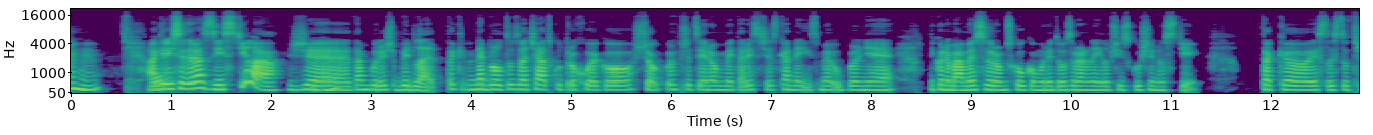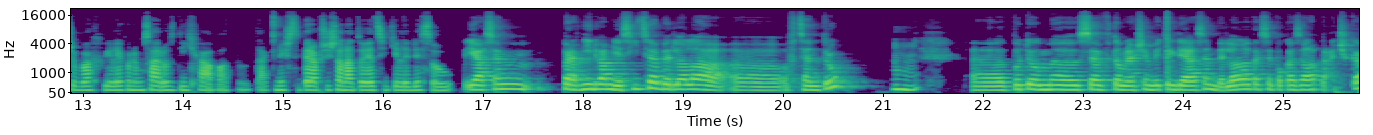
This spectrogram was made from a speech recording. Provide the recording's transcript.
Mhm. A No. když jsi teda zjistila, že Mhm. tam budeš bydlet, tak nebylo to začátku trochu jako šok, protože přeci jenom my tady z Česka nejsme úplně, jako nemáme s romskou komunitou zrovna nejlepší zkušenosti. Tak eh, jestli jsi to třeba chvíli jako nemusela rozdýchávat, no, tak než si teda přišla na to, jak ti lidi jsou. Já jsem první dva měsíce bydlela eh, v centru. Mhm. Eh, Potom se v tom našem bytě, kde já jsem bydlela, tak se pokazala pračka.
